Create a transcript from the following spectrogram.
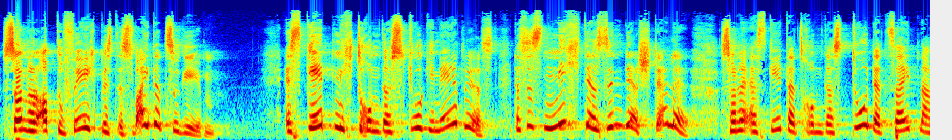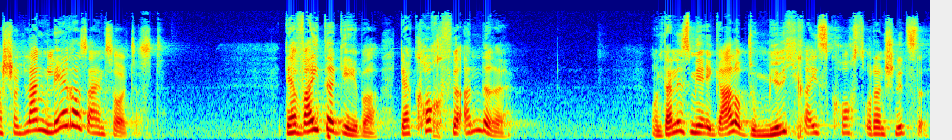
sondern ob du fähig bist, es weiterzugeben. Es geht nicht darum, dass du genährt wirst. Das ist nicht der Sinn der Stelle, sondern es geht darum, dass du der Zeit nach schon lange Lehrer sein solltest. Der Weitergeber, der Koch für andere. Und dann ist mir egal, ob du Milchreis kochst oder ein Schnitzel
